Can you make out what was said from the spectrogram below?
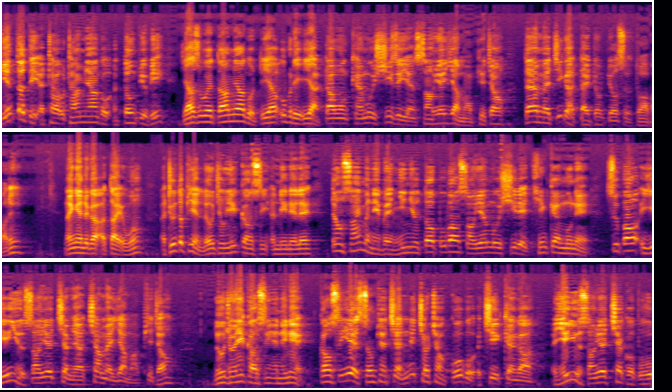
ရင်းသက်သည့်အထောက်အထားများကိုအသုံးပြုပြီးရာဇဝတ်သားများကိုတရားဥပဒေအရတာဝန်ခံမှုရှိစေရန်ဆောင်ရွက်ရမှာဖြစ်ကြောင်းတန်အမတ်ကြီးကတိုက်တွန်းပြောဆိုသွားပါတယ်။နိုင်ငံတကာအတိုင်အဝန်းအထူးသဖြင့်လုံခြုံရေးကောင်စီအနေနဲ့လည်းတုံဆိုင်မနေပဲညီညွတ်သောပူးပေါင်းဆောင်ရွက်မှုရှိတဲ့ချင်းကပ်မှုနဲ့စုပေါင်းအရေးယူဆောင်ရွက်ချက်များချမှတ်ရမှာဖြစ်ကြောင်း လုံခြုံရေးကောင်စီအနေနဲ့ကောင်စီရဲ့ဆုံးဖြတ်ချက်2669ကိုအခြေခံကအရေးယူဆောင်ရွက်ချက်ကိုဗဟု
